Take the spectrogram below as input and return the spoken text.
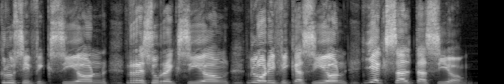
crucifixión, resurrección, glorificación y exaltación.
